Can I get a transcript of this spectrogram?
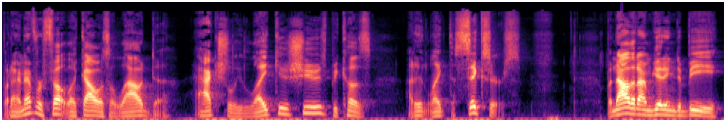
But I never felt like I was allowed to actually like his shoes because I didn't like the Sixers. But now that I'm getting to be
